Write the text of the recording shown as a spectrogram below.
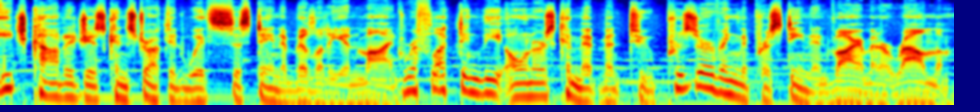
Each cottage is constructed with sustainability in mind, reflecting the owner's commitment to preserving the pristine environment around them.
